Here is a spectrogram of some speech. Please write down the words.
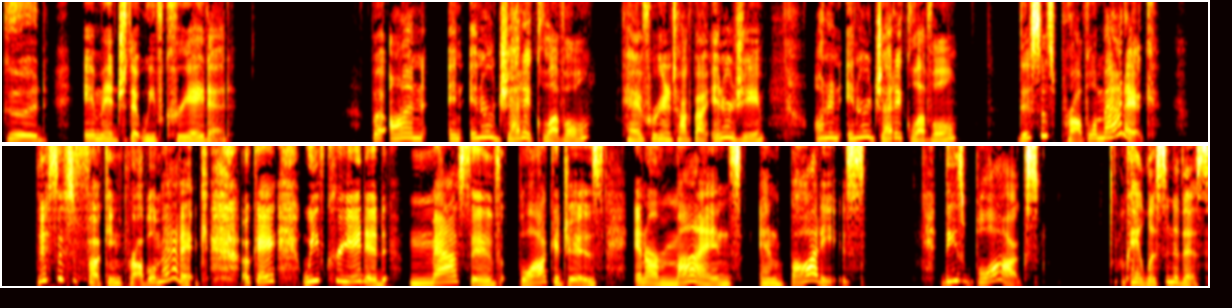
good image that we've created. But on an energetic level, okay, if we're going to talk about energy, on an energetic level, this is problematic. This is fucking problematic. Okay. We've created massive blockages in our minds and bodies. These blocks, okay, listen to this.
